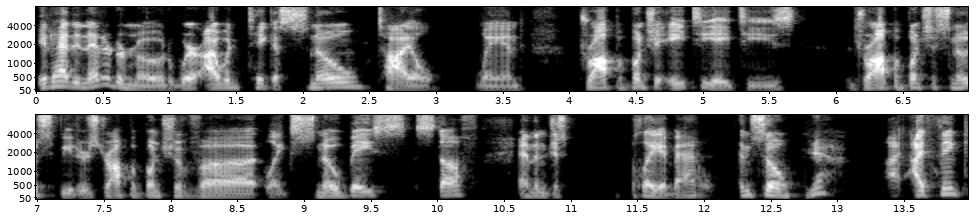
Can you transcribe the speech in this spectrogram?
it had an editor mode where I would take a snow tile land, drop a bunch of ATATs, drop a bunch of snow speeders, drop a bunch of uh like snow base stuff, and then just play a battle. And so Yeah. I, I think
